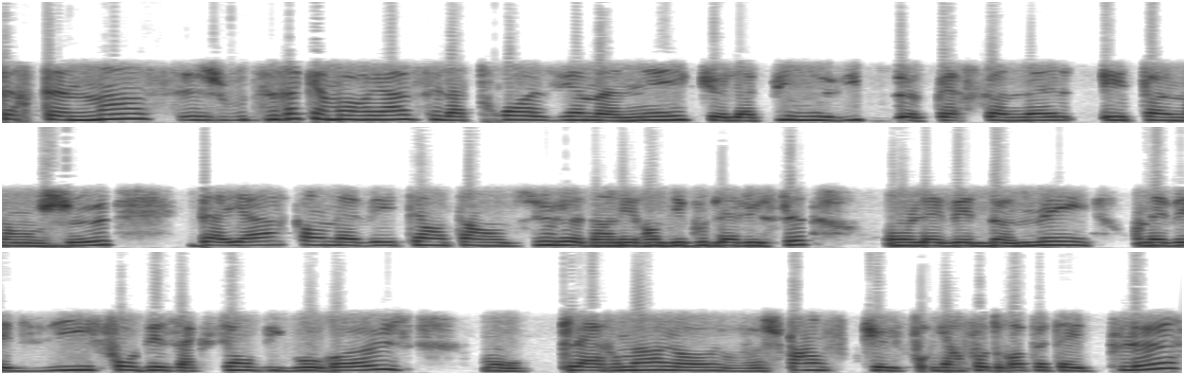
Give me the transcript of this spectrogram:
certainement, je vous dirais qu'à Montréal, c'est la troisième année que la pénurie de personnel est un enjeu. D'ailleurs, quand on avait été entendu là, dans les rendez-vous de la réussite, on l'avait nommé, on avait dit il faut des actions vigoureuses. Bon, clairement, là, je pense qu'il en faudra peut-être plus.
